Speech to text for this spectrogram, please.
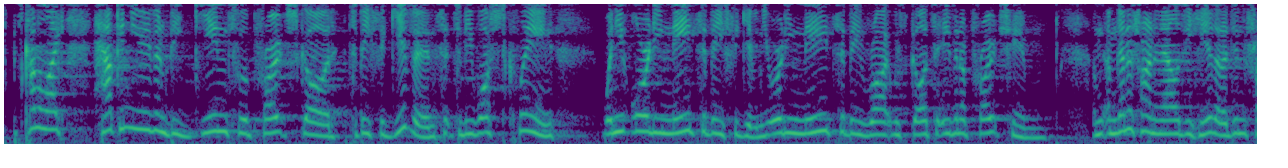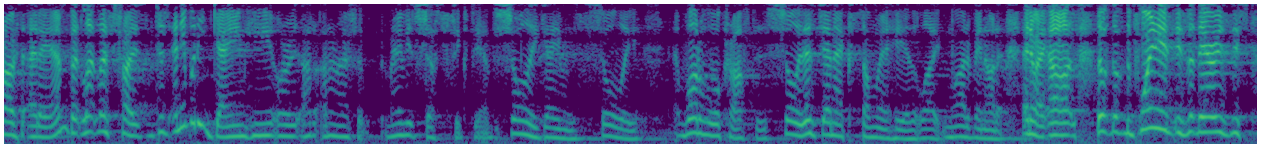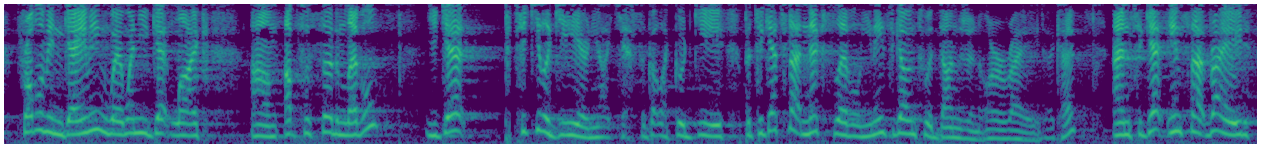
It's kind of like, how can you even begin to approach God to be forgiven, to, to be washed clean, when you already need to be forgiven? You already need to be right with God to even approach Him. I'm, I'm going to try an analogy here that I didn't try with 8 a.m., but let, us try this. Does anybody game here? Or I, I don't know if it, maybe it's just 6 p.m. Surely gamers, surely. World of Warcrafters. Surely there's Gen X somewhere here that like might have been on it. Anyway, uh, the, the, the, point is is that there is this problem in gaming where when you get like um, up to a certain level, you get particular gear and you're like, yes, I've got like good gear. But to get to that next level, you need to go into a dungeon or a raid, okay? And to get into that raid,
